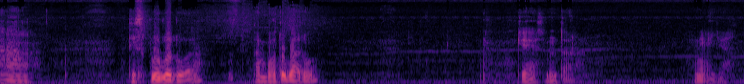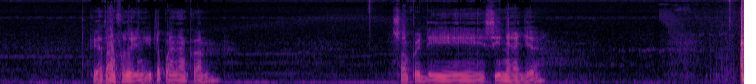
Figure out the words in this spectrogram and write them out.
Nah di 1022 tambah foto baru. Oke sebentar. Ini aja. Oke tangan foto ini kita panjangkan. Sampai di sini aja.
